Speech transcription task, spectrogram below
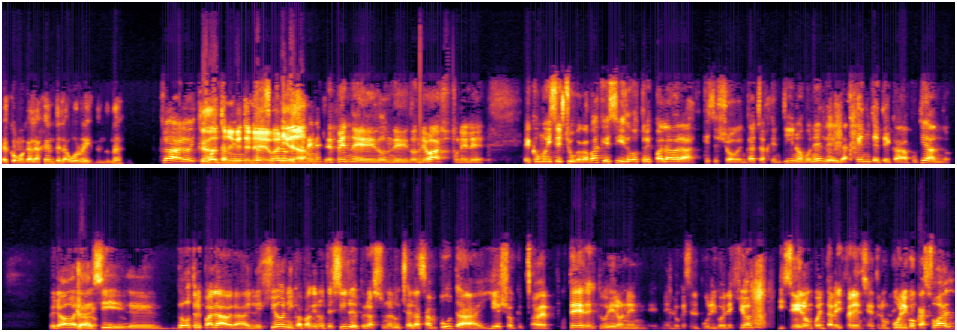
es como que a la gente la aburrís, ¿me entendés? Claro, igual también, que tener variedad. también depende de dónde, dónde vayas, ponele es como dice Chuca, capaz que decís dos, tres palabras, qué sé yo, en cacha argentino, ponerle y la gente te caga puteando. Pero ahora decís eh, dos, tres palabras en Legión y capaz que no te sirve, pero hace una lucha de la zamputa y ellos, a ver, ustedes estuvieron en, lo que es el público de Legión y se dieron cuenta la diferencia entre un público casual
